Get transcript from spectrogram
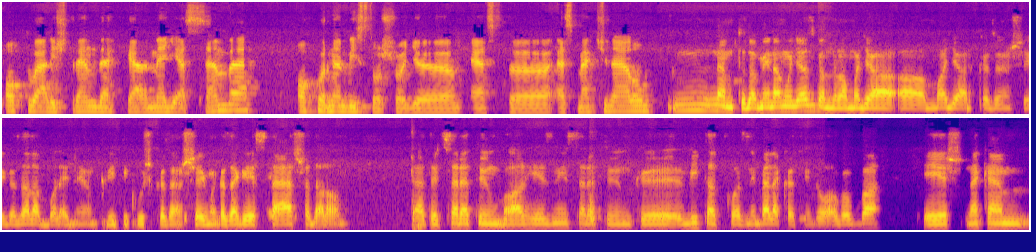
aktuális trendekkel megy ez szembe, akkor nem biztos, hogy ezt, ezt megcsinálom. Nem tudom, én amúgy azt gondolom, hogy a, a magyar közönség az alapból egy nagyon kritikus közönség, meg az egész társadalom. Tehát, hogy szeretünk balhézni, szeretünk vitatkozni, belekötni dolgokba, és nekem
